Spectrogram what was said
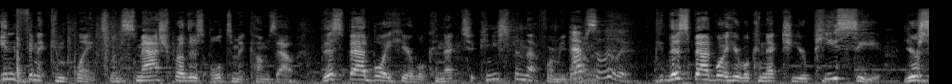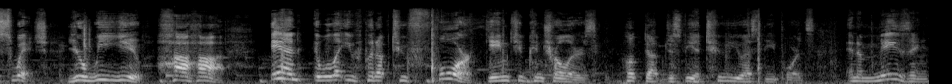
infinite complaints when Smash Brothers Ultimate comes out. This bad boy here will connect to. Can you spin that for me, darling? Absolutely. This bad boy here will connect to your PC, your Switch, your Wii U, haha, and it will let you put up to four GameCube controllers hooked up just via two USB ports. An amazing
